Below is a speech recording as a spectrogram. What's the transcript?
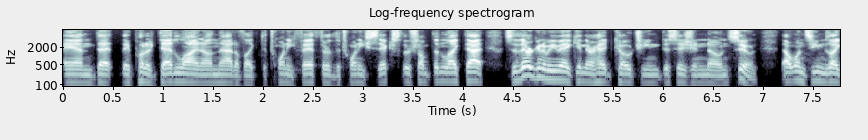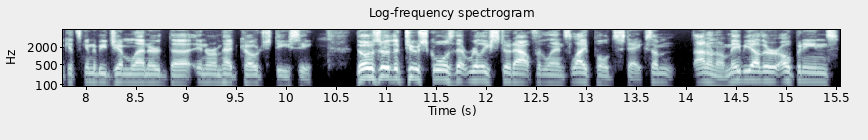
and that they put a deadline on that of like the 25th or the 26th or something like that. So they're going to be making their head coaching decision known soon. That one seems like it's going to be jim Leonhard, the interim head coach dc those are the two schools that really stood out for the Lance Leipold stakes. I'm, I don't know, maybe other openings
